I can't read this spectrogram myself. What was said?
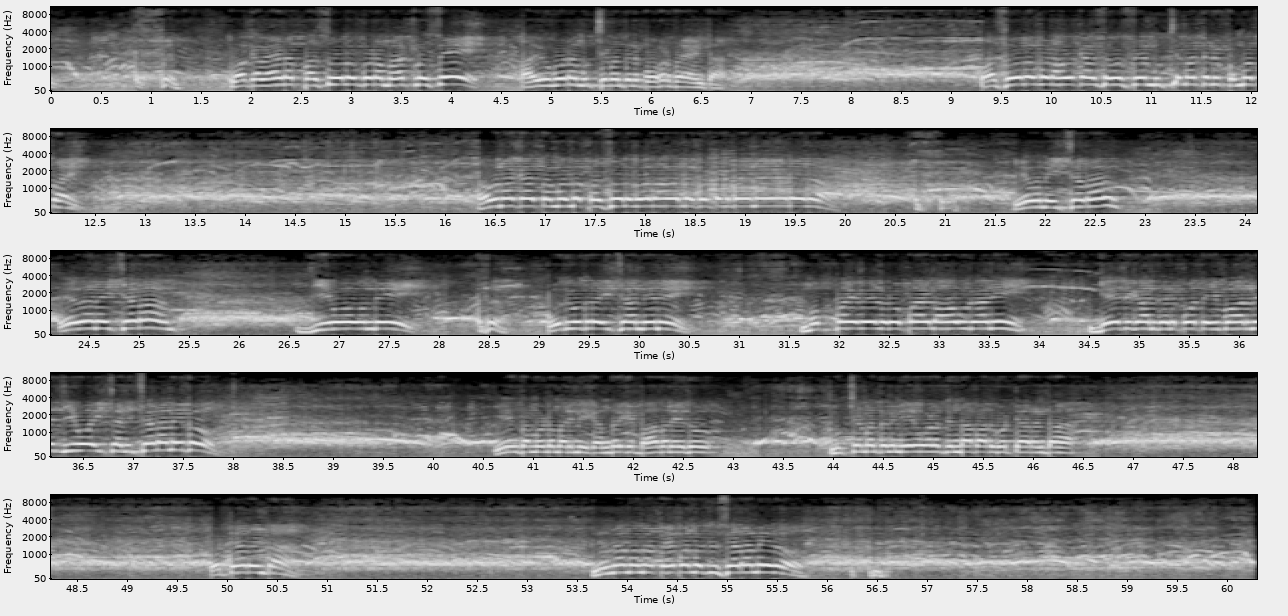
ఒకవేళ పశువులకు కూడా మాటలు వస్తే అవి కూడా ముఖ్యమంత్రిని పొగడతాయంట. పశువులకు కూడా అవకాశం వస్తే ముఖ్యమంత్రిని కుమ్మతాయి. అవునాక కాదు తమ్ముళ్ళు? పశువులు గోదావరిలో కొట్టకపోయినాయా లేదా? ఏమైనా ఇచ్చాడా? ఏమైనా ఇచ్చాడా? జీవో ఉంది. ఉది ఉదుర ఇచ్చాను నేనే. ముప్పై వేల రూపాయలు ఆవు గాని గేదె గాని చనిపోతే ఇవ్వాలని జీవో ఇచ్చాను. ఇచ్చాడా మీకు? ఏం తమ్ముళ్ళు మరి మీకు అందరికీ బాధ లేదు. ముఖ్యమంత్రిని మీరు కూడా జిందాబాద్ కొట్టారంట. కొట్టారంట నిన్న మొన్న పేపర్లో చూసారా మీరు?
